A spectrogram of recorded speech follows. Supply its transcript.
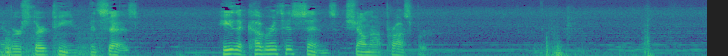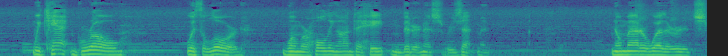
and verse 13, it says, He that covereth his sins shall not prosper. We can't grow with the Lord when we're holding on to hate and bitterness, resentment. No matter whether it's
